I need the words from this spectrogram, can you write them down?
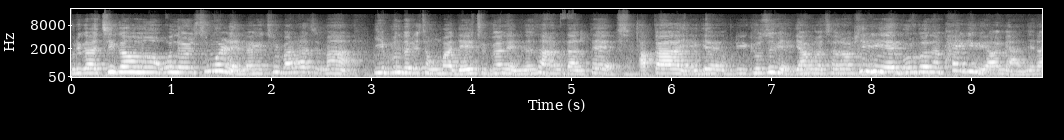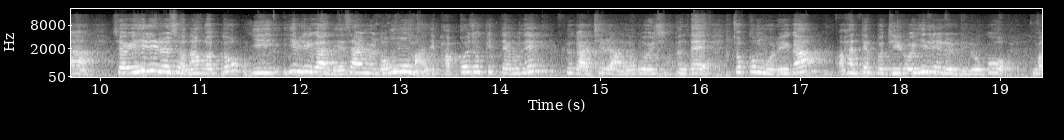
우리가 지금은 오늘 24명이 출발하지만 이분들이 정말 내 주변에 있는 사람들한테 아까 얘기 우리 교수님 얘기한 것처럼 힐리의 물건을 팔기 위함이 아니라 저희 힐리를 전한 것도 이 힐리가 내 삶을 너무 많이 바꿔줬기 때문에 그 가치를 나누고 싶은데 조금 우리가 한 템포 뒤로 힐리를 미루고 막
